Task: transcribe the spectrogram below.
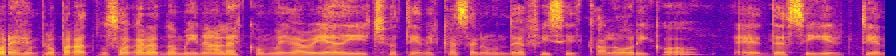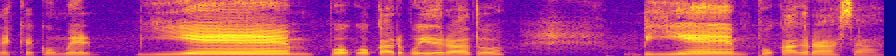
por ejemplo, para tú sacar abdominales, como ya había dicho, tienes que hacer un déficit calórico, es decir, tienes que comer bien poco carbohidrato, bien poca grasa.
